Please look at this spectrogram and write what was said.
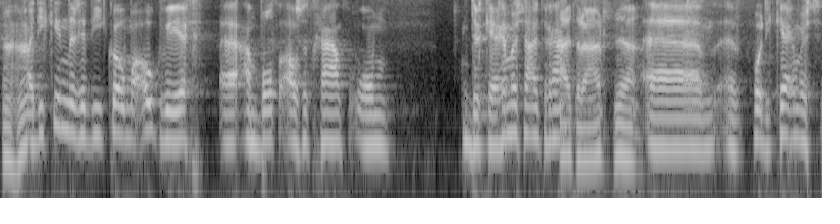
Uh-huh. Maar die kinderen die komen ook weer eh, aan bod als het gaat om de kermis uiteraard. Uiteraard, ja. Ehm, eh, voor die kermis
